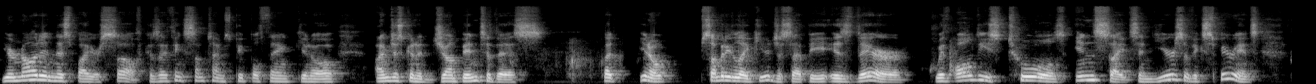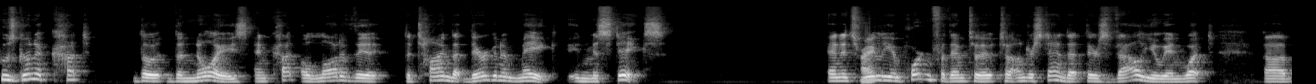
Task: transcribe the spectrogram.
you're not in this by yourself. Because i think sometimes people think you know i'm just going to jump into this. But you know somebody like you giuseppe is there with all these tools insights and years of experience who's going to cut the the noise and cut a lot of the the time that they're going to make in mistakes. And it's Right. really important for them to to understand that there's value in what uh,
